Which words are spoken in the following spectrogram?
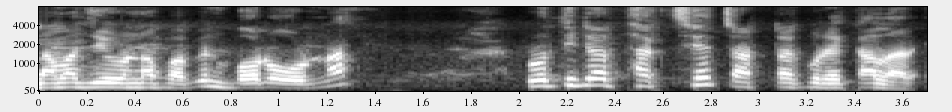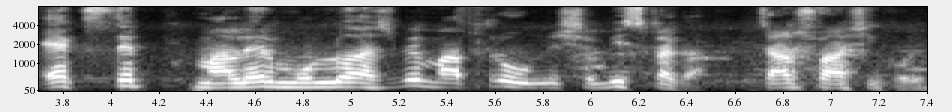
নামাজি ওড়না পাবেন, বড় ওড়না। প্রতিটার থাকছে চারটা করে কালার এক সেট মালের মূল্য আসবে মাত্র উনিশশো বিশ টাকা, চারশো আশি করে।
